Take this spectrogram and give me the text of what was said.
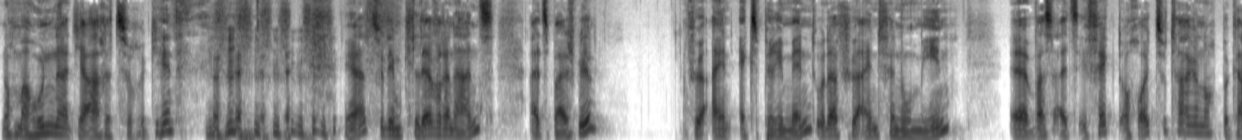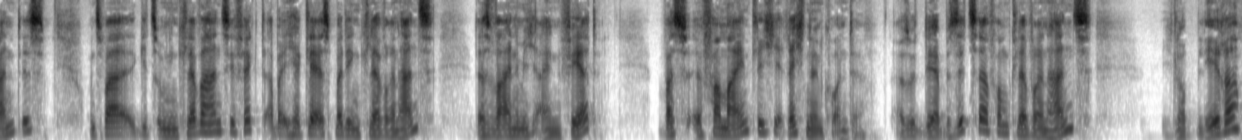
noch mal 100 Jahre zurückgehen. ja, zu dem cleveren Hans als Beispiel für ein Experiment oder für ein Phänomen, äh, was als Effekt auch heutzutage noch bekannt ist. Und zwar geht es um den Clever Hans-Effekt, aber ich erkläre erst mal den cleveren Hans. Das war nämlich ein Pferd, was äh, vermeintlich rechnen konnte. Also der Besitzer vom cleveren Hans, ich glaube Lehrer,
